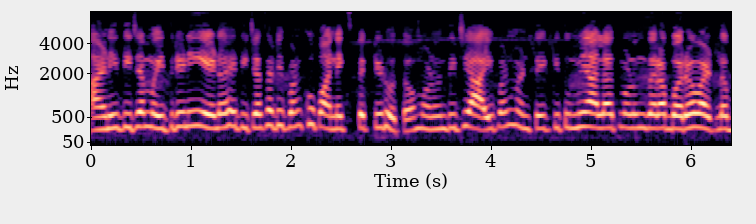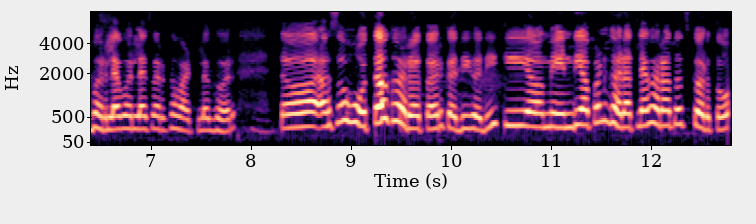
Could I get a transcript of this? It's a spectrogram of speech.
आणि तिच्या मैत्रिणी येणं हे तिच्यासाठी पण खूप अनएक्सपेक्टेड होतं. म्हणून तिची आई पण म्हणते की तुम्ही आलात म्हणून जरा बरं वाटलं भरल्या भरल्यासारखं वाटलं घर. तर असं होतं खरं तर कधी कधी की मेहंदी आपण घरातल्या घरातच करतो.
